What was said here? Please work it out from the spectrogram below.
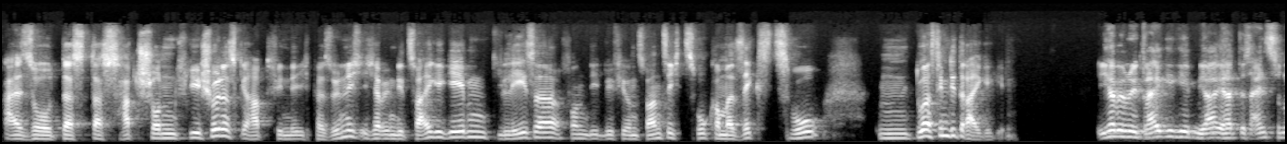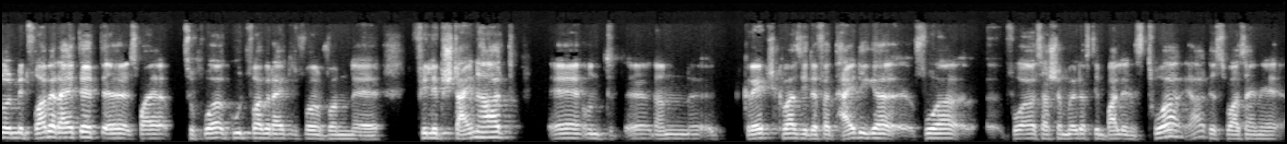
Also das, das hat schon viel Schönes gehabt, finde ich persönlich. Ich habe ihm die 2 gegeben, die Leser von DB24 2,62. Hm, du hast ihm die 3 gegeben. Ich habe ihm eine 3 gegeben, ja, er hat das 1 zu 0 mit vorbereitet. Äh, es war ja zuvor gut vorbereitet von, von äh, Philipp Steinhardt äh, und dann grätscht quasi der Verteidiger vor, vor Sascha Mölders den Ball ins Tor. Ja, das war seine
